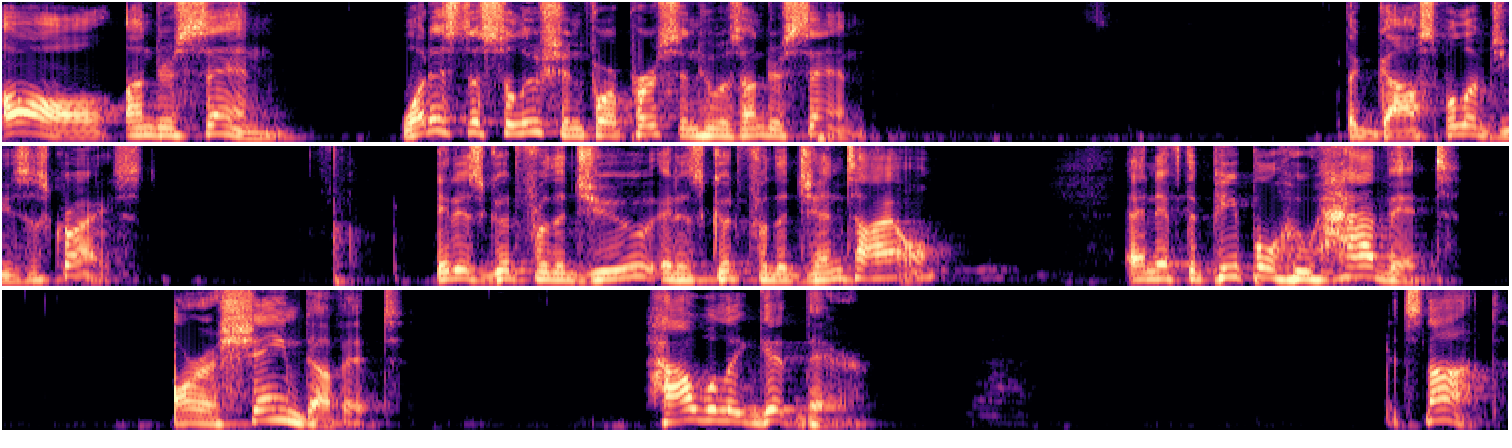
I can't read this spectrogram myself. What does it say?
all under sin. What is the solution for a person who is under sin? The gospel of Jesus Christ. It is good for the Jew, it is good for the Gentile. And if the people who have it are ashamed of it, how will it get there? It's not.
